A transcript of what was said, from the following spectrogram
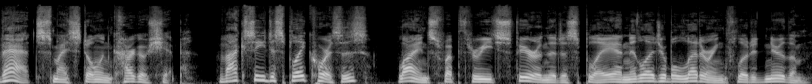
That's my stolen cargo ship. Voxy display courses. Lines swept through each sphere in the display, and illegible lettering floated near them.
